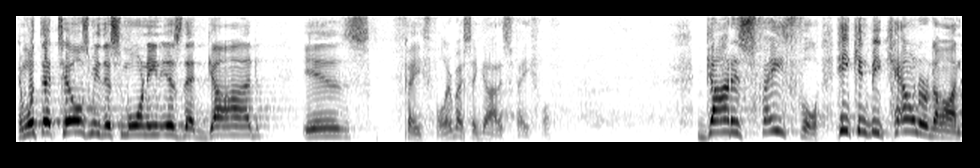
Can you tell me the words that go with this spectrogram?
And what that tells me this morning is that God is faithful. Everybody say, God is faithful. God is faithful. He can be counted on.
